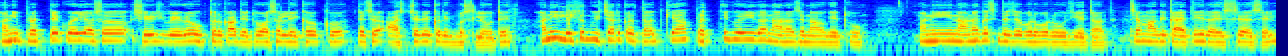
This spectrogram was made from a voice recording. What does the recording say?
आणि प्रत्येक वेळी असं शिरीष वेगळं उत्तर का देतो असं लेखक त्याचं आश्चर्य करीत बसले होते. आणि लेखक विचार करतात की हा प्रत्येक वेळी का नानाचं नाव घेतो? आणि नाना कसे त्याच्याबरोबर रोज येतात? त्याच्यामागे काहीतरी रहस्य असेल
